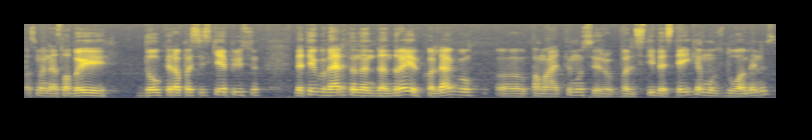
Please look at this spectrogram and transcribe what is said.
pas manęs labai daug yra pasiskiepijusių, bet jeigu vertinant bendrai ir kolegų pamatymus ir valstybės teikiamus duomenis,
